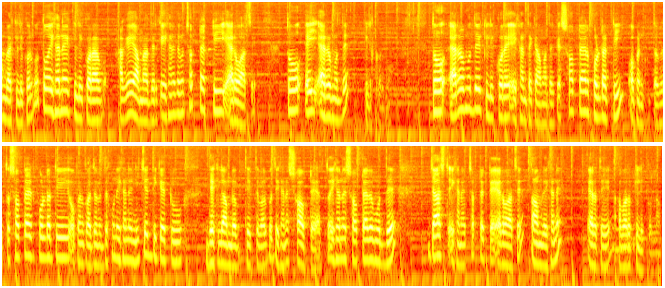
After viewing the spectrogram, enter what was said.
আমরা ক্লিক করব, তো এখানে ক্লিক করার আগে আমাদেরকে এখানে দেখুন ছোট্ট একটি অ্যারো আছে। তো এই অ্যারোর মধ্যে ক্লিক করব। তো অ্যারোর মধ্যে ক্লিক করে এখান থেকে আমাদেরকে সফটওয়্যার ফোল্ডারটি ওপেন করতে হবে। তো সফটওয়্যার ফোল্ডারটি ওপেন করার জন্য দেখুন, এখানে নিচের দিকে একটু দেখলে আমরা দেখতে পারব যে এখানে সফটওয়্যার তো এখানে সফটওয়্যারের মধ্যে জাস্ট এখানে ছোট্ট একটা অ্যারো আছে। তো আমরা এখানে অ্যারোতে আবারও ক্লিক করলাম।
